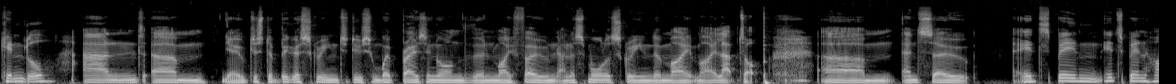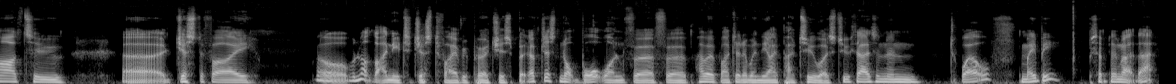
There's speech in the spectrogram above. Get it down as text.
Kindle and um, you know just a bigger screen to do some web browsing on than my phone and a smaller screen than my my laptop. Um, and so it's been it's been hard to uh, justify. Oh, well, not that I need to justify every purchase, but I've just not bought one for for however I don't know when the iPad two was, 2012 maybe something like that.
